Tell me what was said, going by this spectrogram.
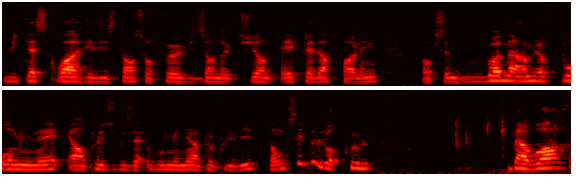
vitesse 3, résistance au feu, vision nocturne et feather falling. Donc c'est une bonne armure pour miner. Et en plus, vous, vous minez un peu plus vite. Donc c'est toujours cool d'avoir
